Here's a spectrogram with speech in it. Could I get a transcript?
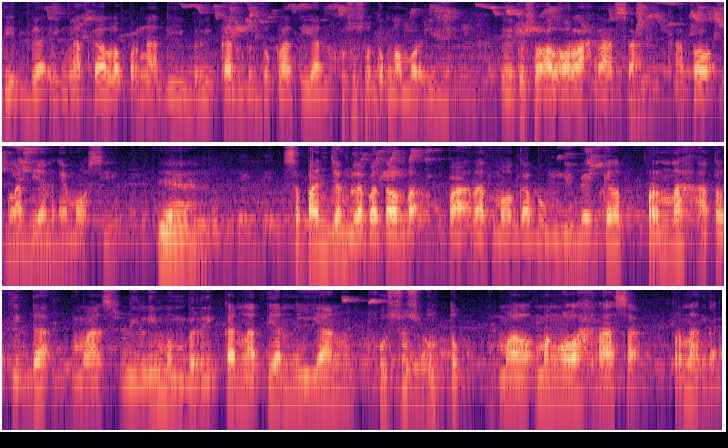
tidak ingat kalau pernah diberikan bentuk latihan khusus untuk nomor ini, yaitu soal olah rasa atau latihan emosi. Ya, Sepanjang 8 tahun Pak Pak Ratmo gabung di bengkel, pernah atau tidak Mas Willy memberikan latihan yang khusus untuk mengolah rasa? Pernah nggak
